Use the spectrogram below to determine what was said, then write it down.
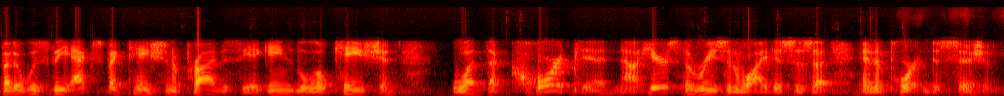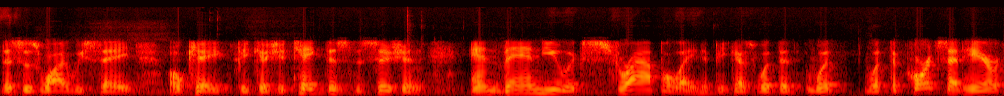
but it was the expectation of privacy again, the location. What the court did, now here's the reason why this is a, an important decision. This is why we say, okay, because you take this decision and then you extrapolate it. Because what the, what, what the court said here,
